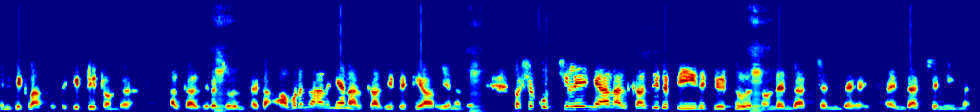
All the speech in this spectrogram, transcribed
എനിക്ക് ക്ലാസ്സസ് കിട്ടിയിട്ടുണ്ട്. അൽകാസിയുടെ സ്റ്റുഡൻസ് ആയിട്ട്. അവിടെ നിന്നാണ് ഞാൻ അൽകാസിയെ പറ്റി അറിയുന്നത്. പക്ഷെ കൊച്ചിലെ ഞാൻ അൽക്കാസിയുടെ പേര് കേട്ടു വരുന്നുണ്ട് എന്റെ അച്ഛന്റെ എന്റെ അച്ഛനിൽ നിന്ന്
